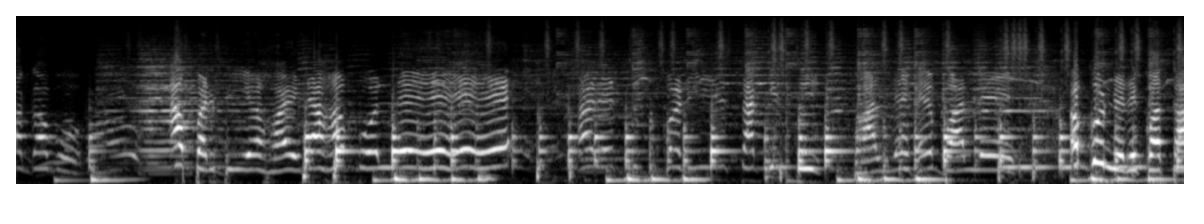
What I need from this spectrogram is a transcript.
লাগাবো। আবার বিয়ে হয় না বলে। আরে করিস থাকিস ভালে হে ভালে। আগুনের কথা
